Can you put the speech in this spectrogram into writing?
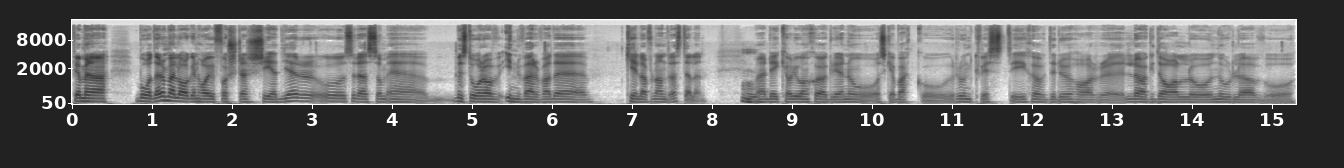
För jag menar Båda de här lagen har ju första kedjor och sådär som är Består av invärvade killar från andra ställen Mm. men det är Carl-Johan Sjögren och Oskar Back och Rundqvist i Skövde Du har eh, Lögdal och Norlöv och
